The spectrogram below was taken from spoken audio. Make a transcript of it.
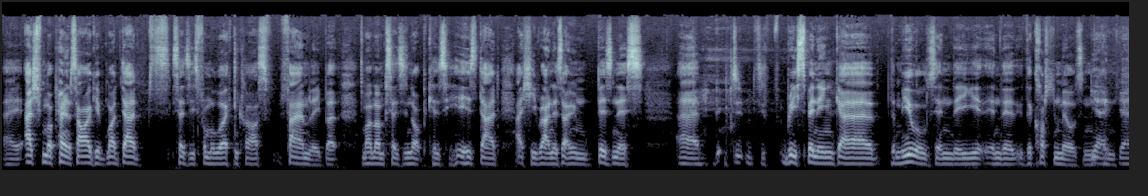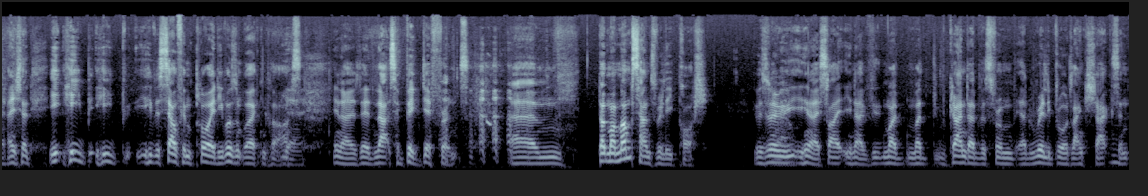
Uh, actually, my parents argued. My dad says he's from a working class family, but my mum says he's not because his dad actually ran his own business, uh, d- d- respinning uh, the mules in the in the, the cotton mills. And, Yeah, and, yeah. and he said he, he he he was self employed. He wasn't working class. Yeah. You know, then that's a big difference. um, but my mum sounds really posh. It was very, you know, it's like you know, my my granddad was from had a really broad Lancashire accent.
